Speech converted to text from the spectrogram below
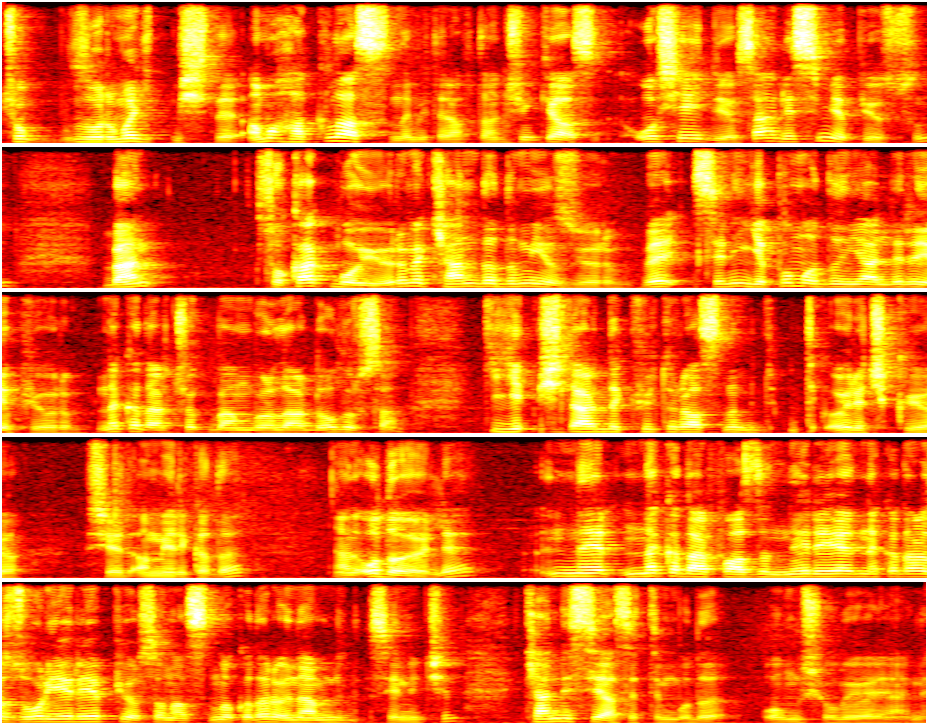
Çok zoruma gitmişti ama haklı aslında bir taraftan. Çünkü o şey diyor sen resim yapıyorsun. Ben sokak boyuyorum ve kendi adımı yazıyorum. Ve senin yapamadığın yerlere yapıyorum. Ne kadar çok ben buralarda olursam. Ki 70'lerde kültür aslında bir tık öyle çıkıyor şeyde Amerika'da. Yani o da öyle. Ne, ne kadar fazla nereye, ne kadar zor yere yapıyorsan aslında o kadar önemli senin için. Kendi siyasetin bu da olmuş oluyor yani.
